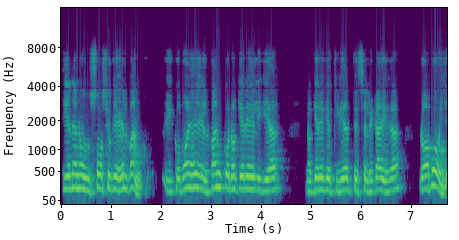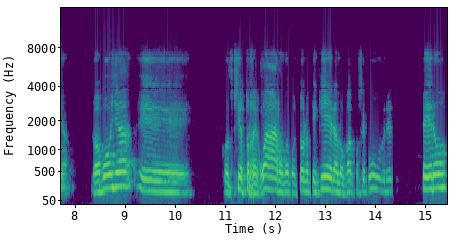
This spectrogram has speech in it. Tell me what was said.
tienen un socio que es el banco. Y como el banco no quiere liquidar, no quiere que el cliente se le caiga, lo apoya. Lo apoya eh, con cierto resguardo, con todo lo que quiera, los bancos se cubren, pero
